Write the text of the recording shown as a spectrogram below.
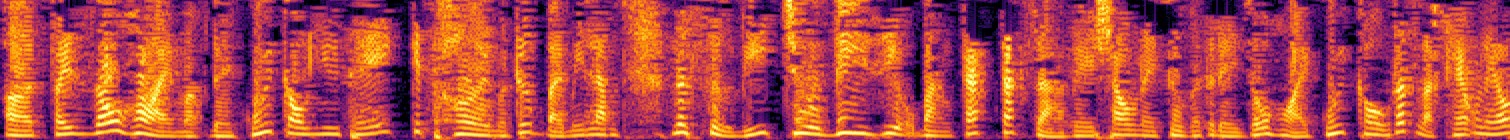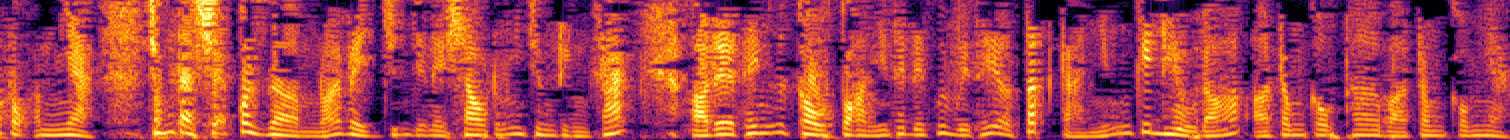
ờ, ở uh, cái dấu hỏi mà để cuối câu như thế, cái thời mà trước 75 nó xử lý chưa vi diệu bằng các tác giả về sau này thường người ta để dấu hỏi cuối câu rất là khéo léo trong âm nhạc. Chúng ta sẽ có giờ nói về chương trình này sau trong những chương trình khác. Ở đây thấy những cầu toàn như thế để quý vị thấy ở tất cả những cái điều đó ở trong câu thơ và trong câu nhạc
